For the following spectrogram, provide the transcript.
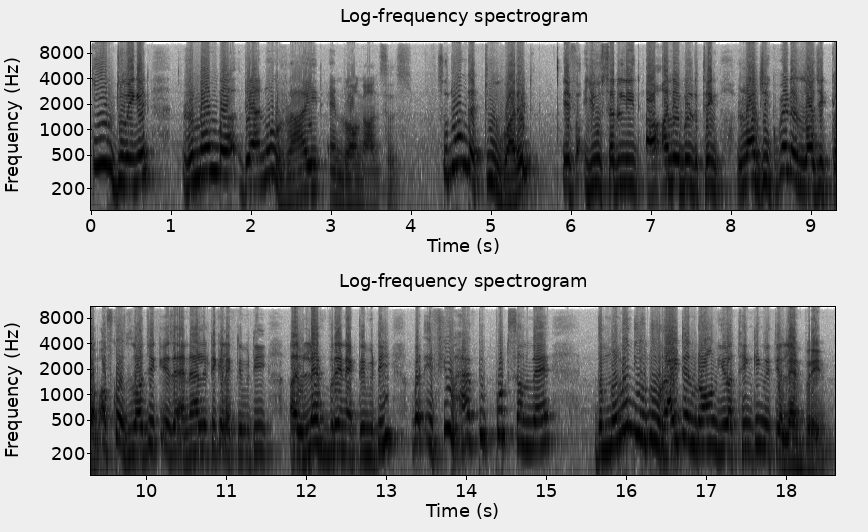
Keep doing it. Remember, there are no right and wrong answers. So don't get too worried if you suddenly are unable to think logic where does logic come of course logic is an analytical activity a left brain activity but if you have to put somewhere the moment you do right and wrong you are thinking with your left brain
